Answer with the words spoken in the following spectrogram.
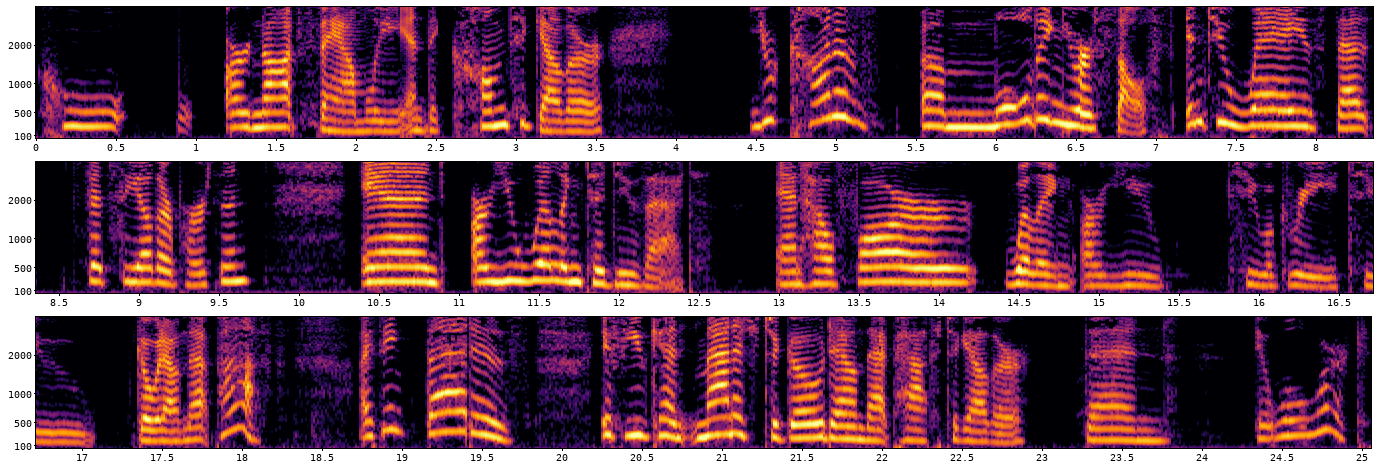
who are not family and they come together, you're kind of um, molding yourself into ways that fits the other person. And are you willing to do that? And how far willing are you to agree to go down that path? I think that is, if you can manage to go down that path together, then it will work.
